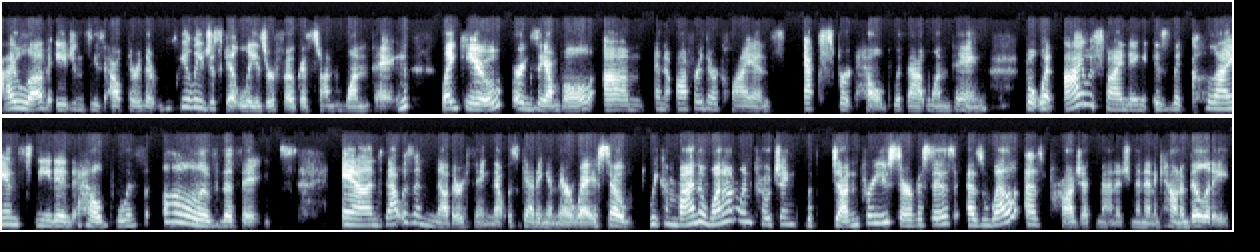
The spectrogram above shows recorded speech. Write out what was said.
I love agencies out there that really just get laser focused on one thing, like you, for example, um, and offer their clients expert help with that one thing. But what I was finding is that clients needed help with all of the things. And that was another thing that was getting in their way. So we combine the one on one coaching with done for you services, as well as project management and accountability.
